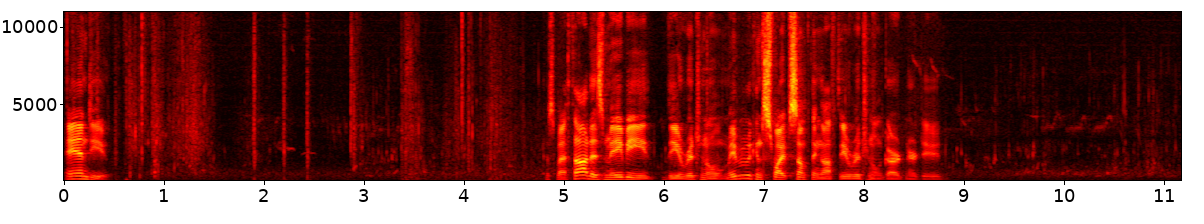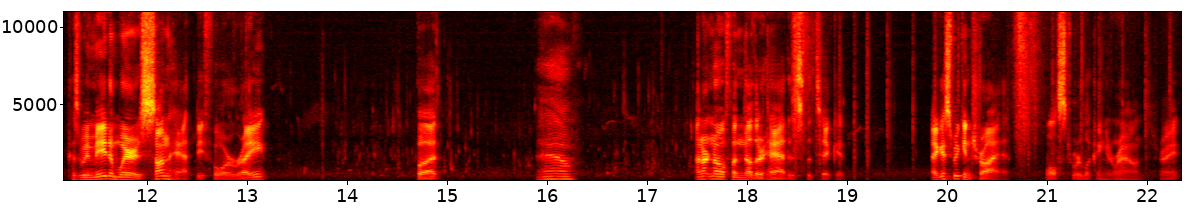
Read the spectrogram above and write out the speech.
And you. Because my thought is maybe the original... Maybe we can swipe something off the original gardener dude. Because we made him wear his sun hat before, right? But... Well... I don't know if another hat is the ticket. I guess we can try it whilst we're looking around, right?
